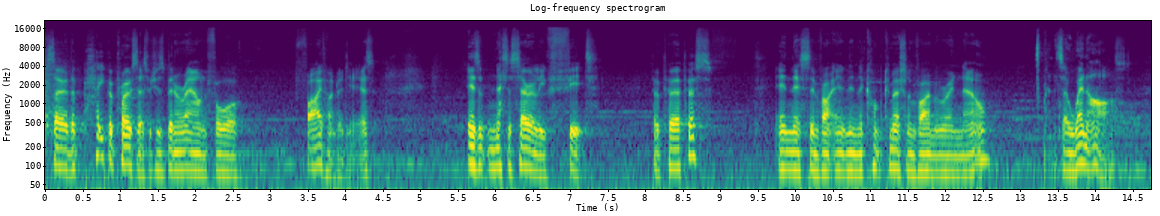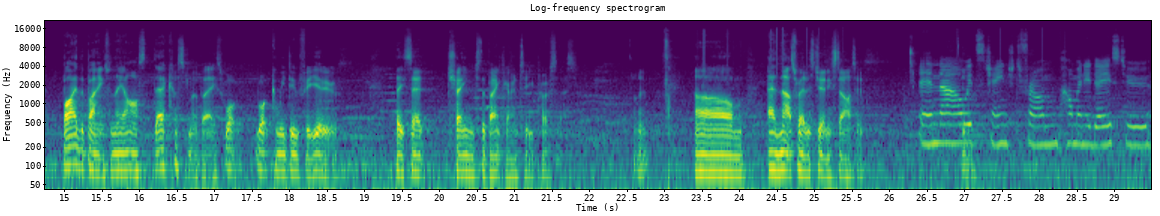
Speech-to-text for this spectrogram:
So the paper process which has been around for 500 years isn't necessarily fit for purpose in this envi- in the com- commercial environment we're in now. So when asked by the banks, when they asked their customer base, what, what can we do for you? They said, change the bank guarantee process. Right? Um, and that's where this journey started. And now it's changed from how many days to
